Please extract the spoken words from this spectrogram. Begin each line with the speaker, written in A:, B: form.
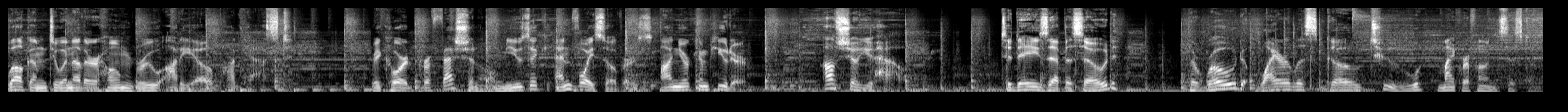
A: Welcome to another Homebrew Audio podcast. Record professional music and voiceovers on your computer. I'll show you how. Today's episode the Rode Wireless Go 2 microphone system.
